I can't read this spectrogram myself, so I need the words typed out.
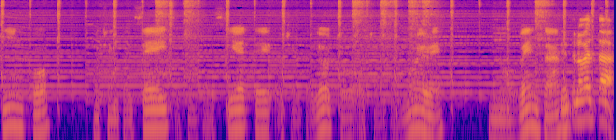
85, 86, 87, 88, 89, 90, 190.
